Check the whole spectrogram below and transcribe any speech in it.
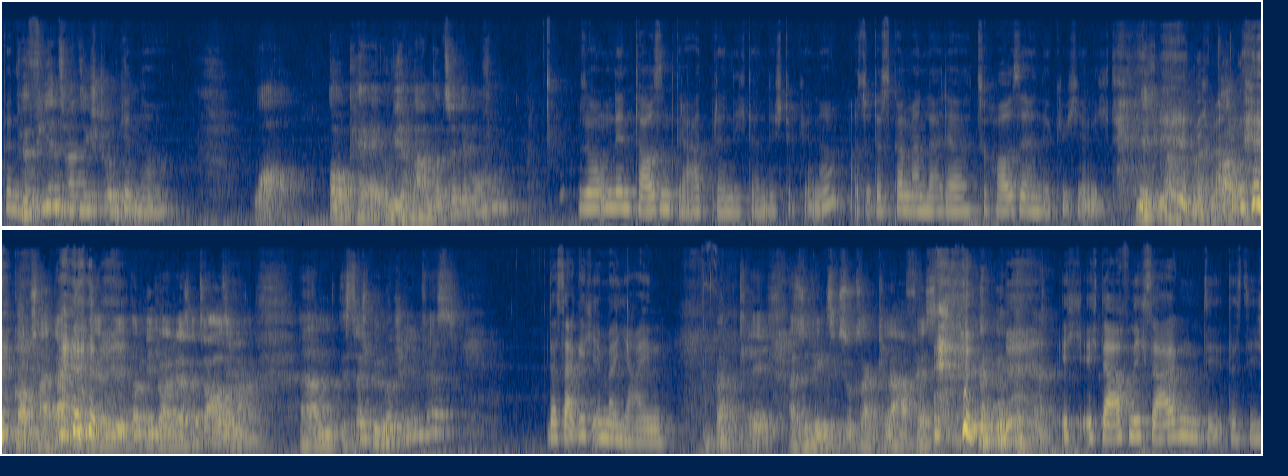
genau. Für 24 Stunden? Genau. Wow. Okay, und wie warm wird es in dem Ofen? So um den 1000 Grad brenne ich dann die Stücke. Ne? Also das kann man leider zu Hause in der Küche nicht. Nicht machen. Nicht nein. machen. Gott, Gott sei Dank, würden die Leute das ja zu Hause machen. Ähm, ist das Spülmaschinenfest? Da sage ich immer Jein. Okay, also sie legen sich sozusagen klar fest. Ich, ich darf nicht sagen, die, dass die,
